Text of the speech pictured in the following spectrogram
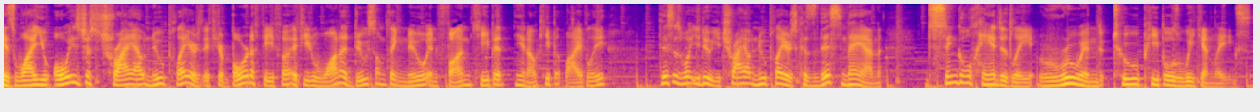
is why you always just try out new players. If you're bored of FIFA, if you want to do something new and fun, keep it, you know, keep it lively. This is what you do. You try out new players because this man single-handedly ruined two people's weekend leagues.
